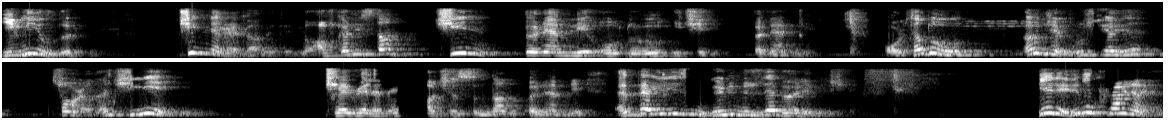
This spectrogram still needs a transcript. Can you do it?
20 yıldır rekabet ediyor. Afganistan Çin önemli olduğu için önemli. Orta Doğu önce Rusya'yı sonra da Çin'i çevrelemek açısından önemli. Emperyalizm günümüzde böyle bir şey. Gelelim Ukrayna'ya.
